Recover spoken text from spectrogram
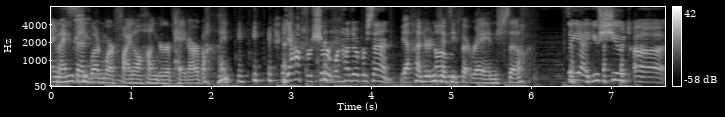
And I you send one more final hunger of Hadar behind me. Yeah, for sure, 100%. yeah, 150 Um, foot range. So So yeah, you shoot. Uh,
